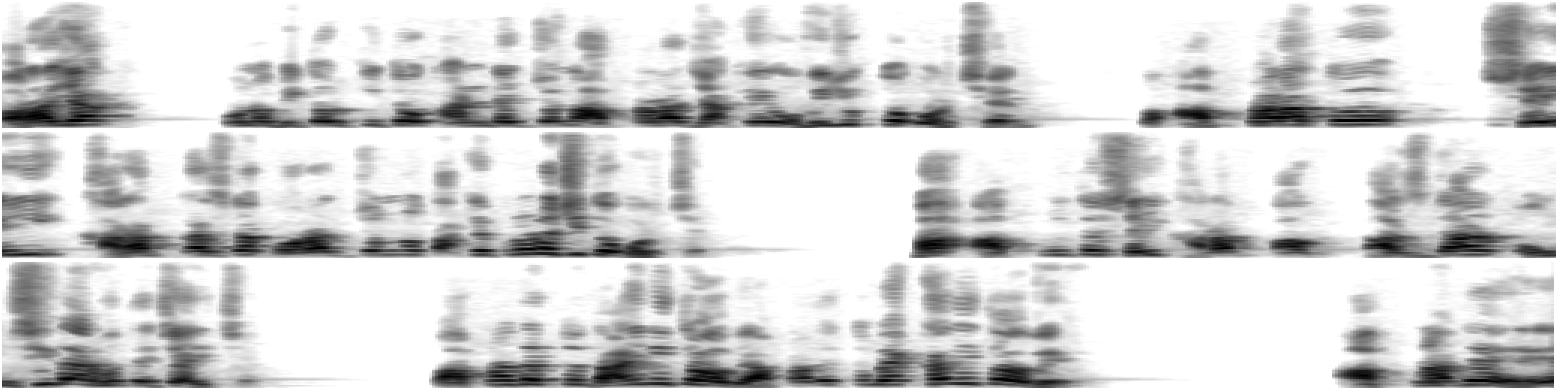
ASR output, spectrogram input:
ধরা যাক কোনো বিতর্কিত কাণ্ডের জন্য আপনারা যাকে অভিযুক্ত করছেন, তো আপনারা তো সেই খারাপ কাজটা করার জন্য তাকে প্ররোচিত করছেন বা আপনি তো সেই খারাপ কাজটার অংশীদার হতে চাইছেন। তো আপনাদের তো দায় নিতে হবে, আপনাদের তো ব্যাখ্যা দিতে হবে। আপনাদের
